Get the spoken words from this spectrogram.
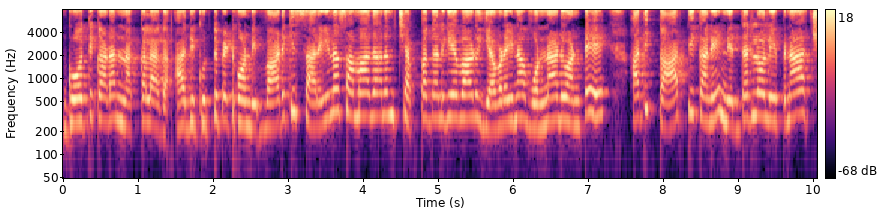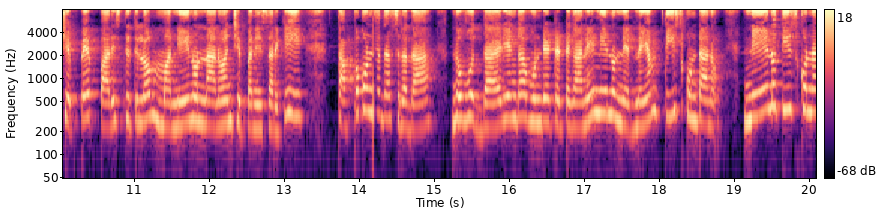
గోతికాడ నక్కలాగా. అది గుర్తుపెట్టుకోండి వాడికి సరైన సమాధానం చెప్పగలిగేవాడు ఎవడైనా ఉన్నాడు అంటే అది కార్తీక్ అని నిద్రలో లేపినా చెప్పే పరిస్థితిలో మ నేనున్నాను అని చెప్పనేసరికి తప్పకుండా దశరథ నువ్వు ధైర్యంగా ఉండేటట్టుగానే నేను నిర్ణయం తీసుకుంటాను. నేను తీసుకున్న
